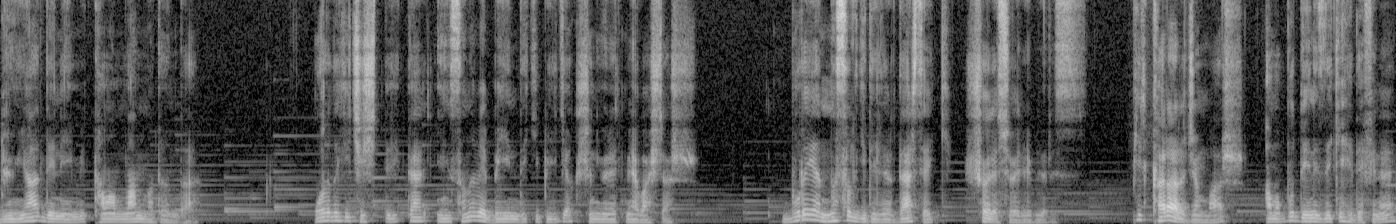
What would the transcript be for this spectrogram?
dünya deneyimi tamamlanmadığında, oradaki çeşitlilikler insanı ve beyindeki bilgi akışını yönetmeye başlar. Buraya nasıl gidilir dersek şöyle söyleyebiliriz. Bir kara aracın var ama bu denizdeki hedefine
